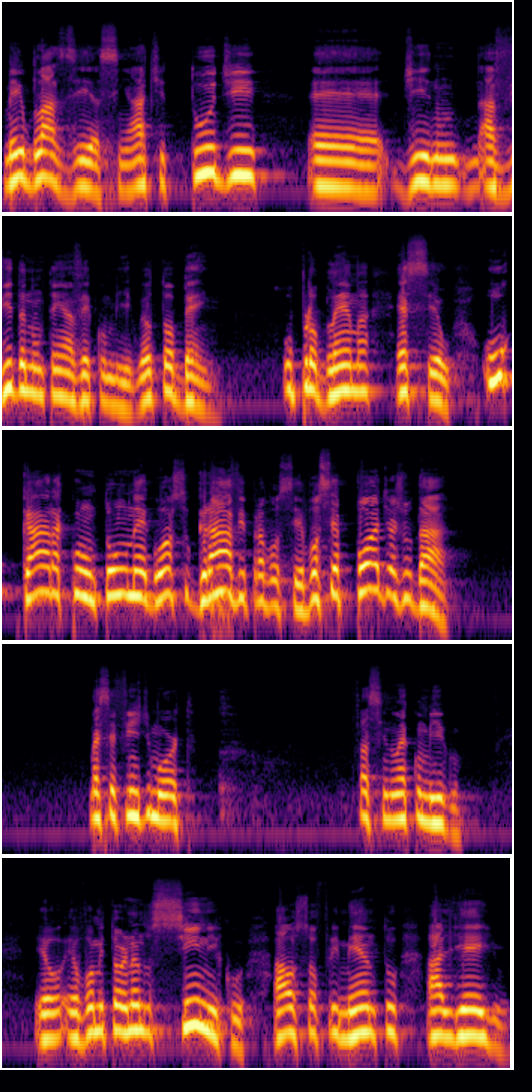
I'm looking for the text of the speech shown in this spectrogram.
Meio blazer, assim, a atitude é, de a vida não tem a ver comigo, eu estou bem o problema é seu. O cara contou um negócio grave para você, você pode ajudar, mas você finge de morto. Fala assim: não é comigo. Eu, eu vou me tornando cínico ao sofrimento alheio.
